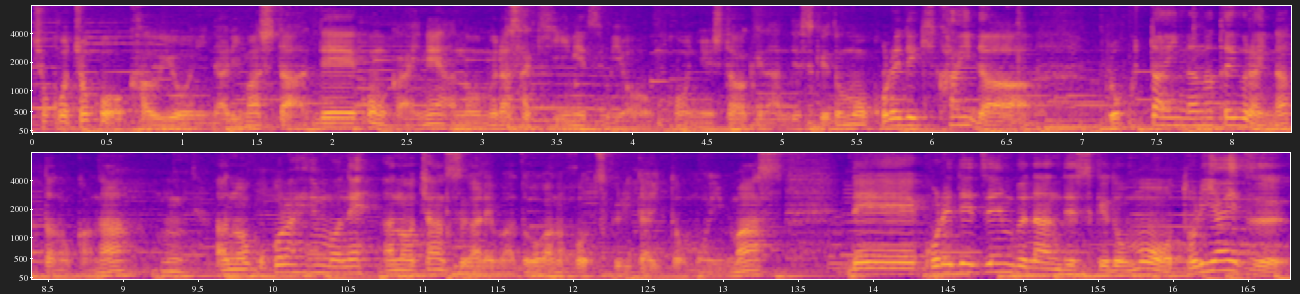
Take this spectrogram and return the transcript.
ちょこちょこ買うようになりました。で今回ねあの紫ネズミを購入したわけなんですけどもこれで機械ダー6体7体ぐらいになったのかな、うん、あのここら辺もねあのチャンスがあれば動画の方作りたいと思います。でこれで全部なんですけどもとりあえず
